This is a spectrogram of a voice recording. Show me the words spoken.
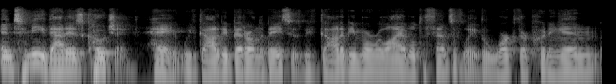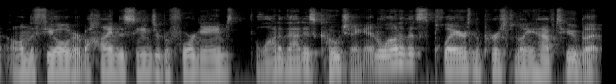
And to me, that is coaching. Hey, we've got to be better on the bases. We've got to be more reliable defensively. The work they're putting in on the field or behind the scenes or before games, a lot of that is coaching. And a lot of it's the players and the personnel you have too. But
